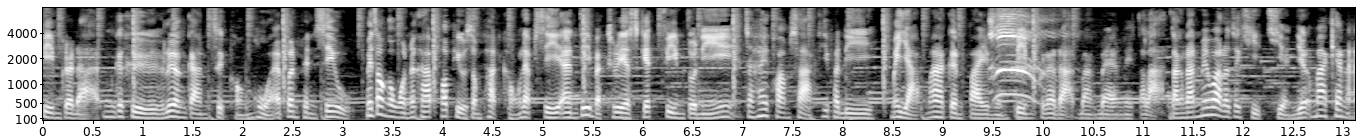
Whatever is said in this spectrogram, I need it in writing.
ฟิล์มกระดาษนั่นก็คือเรื่องการสึกของหัว Apple Pencil ไม่ต้องกังวลนะครับเพราะผิวสัมผัสของ Lab C Anti Bacteria Sketch Film ตัวนี้ จะให้ความสากที่พอดีไม่หยาบมากเกินไปเหมือนฟิล์มกระดาษบางแบรนในตลาด ดังนั้นไม่ว่าเราจะขีดเขียนเยอะมากแค่ไหน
